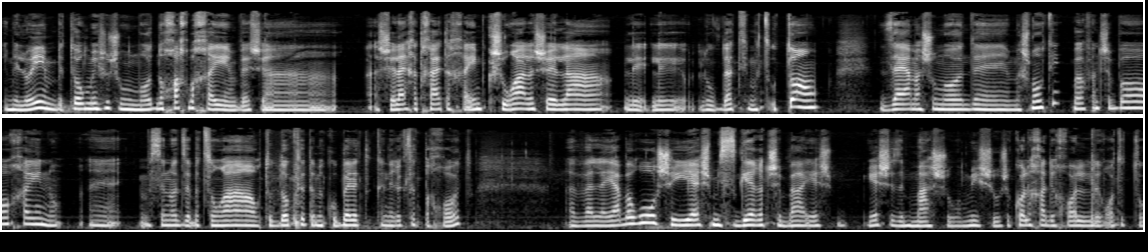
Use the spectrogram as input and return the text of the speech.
עם אלוהים בתור מישהו שהוא מאוד נוכח בחיים, ושהשאלה איך את חיה את החיים קשורה לשאלה, ל, ל, לעובדת הימצאותו, זה היה משהו מאוד uh, משמעותי באופן שבו חיינו. Uh, עשינו את זה בצורה האורתודוקסית המקובלת, כנראה קצת פחות, אבל היה ברור שיש מסגרת שבה יש, יש איזה משהו, או מישהו, שכל אחד יכול לראות אותו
